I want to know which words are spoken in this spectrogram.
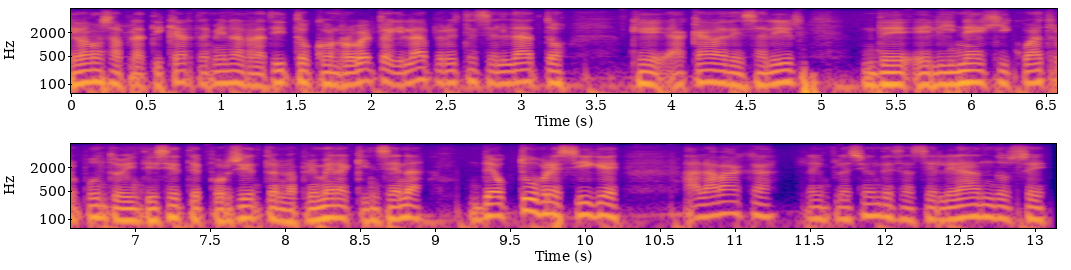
que vamos a platicar también al ratito con Roberto Aguilar, pero este es el dato que acaba de salir del el INEGI, 4.27% en la primera quincena de octubre, sigue a la baja la inflación desacelerándose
